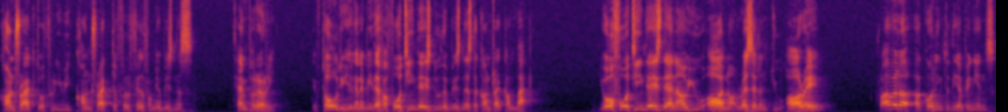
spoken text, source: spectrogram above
contract or three week contract to fulfill from your business? Temporary. They've told you you're going to be there for 14 days, do the business, the contract, come back. You're 14 days there now, you are not resident, you are a traveler according to the opinions.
